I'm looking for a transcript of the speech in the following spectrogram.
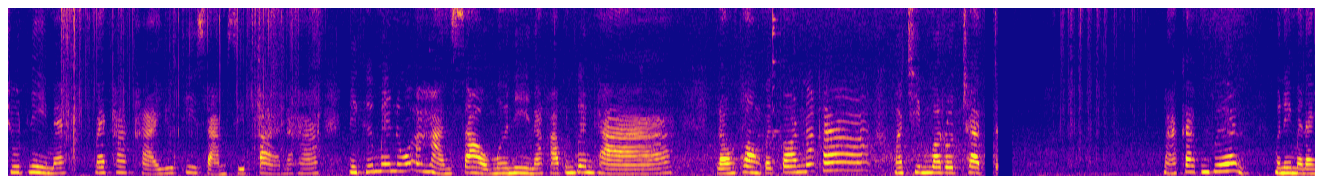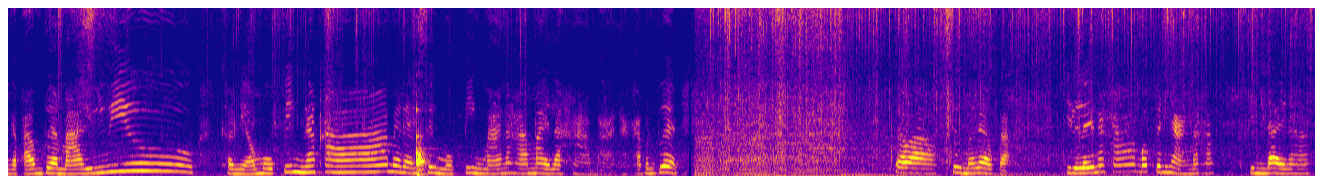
ชุดนี้แม่แม่ค้าขายอยู่ที่ 30 บาทนะคะ นี่คือเมนูอาหารเช้ามื้อนี้นะคะ เพื่อนๆค่ะลองท่องไปก่อนนะคะ มาชิมว่ารสชาติมาค่ะเพื่อนๆมื้อนี้แม่แดงกับพาเพื่อนๆมารีวิวข้าวเหนียวหมูปิ้งนะคะแม่แดงซื้อหมูปิ้งมานะคะ ไม่ละห้าบาทนะคะเพื่อนๆแต่ว่าซื้อมาแล้วกะกินเลยนะคะบ่เป็นอย่างนะคะ กินได้นะคะ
